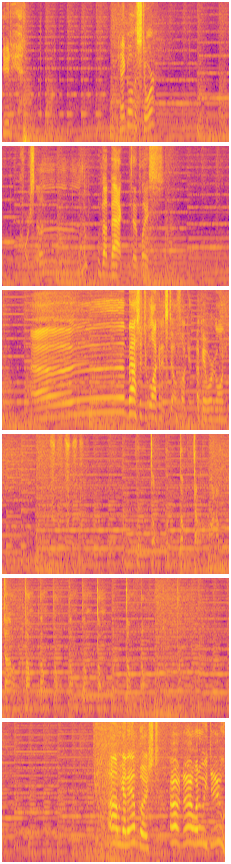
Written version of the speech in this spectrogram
An idiot. Can I go in the store? Of course not. Uh, nope. What about back to the place? Uh, bastards are blocking it still. Fuck it. Okay, we're going. Ah, we got ambushed. Oh no, what do we do?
